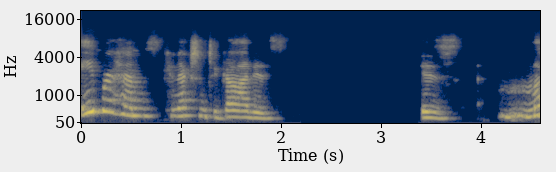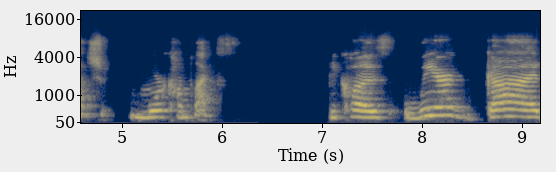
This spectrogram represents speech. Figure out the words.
Abraham's connection to God is, is much more complex because where God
